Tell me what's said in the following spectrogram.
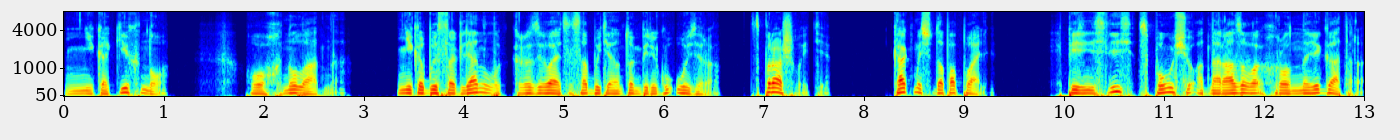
никаких но. Ох, ну ладно. Ника быстро глянула, как развиваются события на том берегу озера. Спрашивайте, как мы сюда попали? Перенеслись с помощью одноразового хрономавигатора,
